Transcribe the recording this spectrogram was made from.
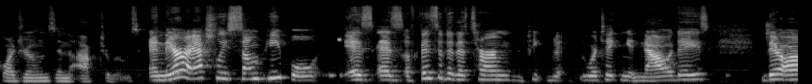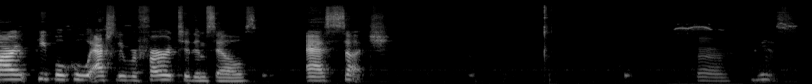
quadroons, and the octoroons. And there are actually some people, as as offensive as that term we're taking it nowadays, there are people who actually refer to themselves as such. Mm. Yes.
